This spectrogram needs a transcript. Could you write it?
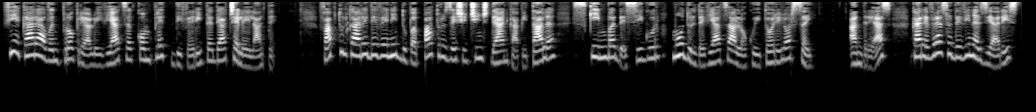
fiecare având propria lui viață complet diferită de a celeilalte. Faptul că a redevenit după 45 de ani capitală schimbă, desigur, modul de viață al locuitorilor săi. Andreas, care vrea să devină ziarist,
